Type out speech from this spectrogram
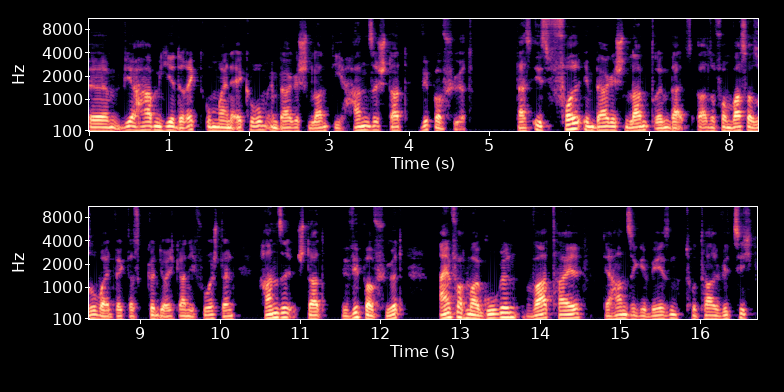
ähm, wir haben hier direkt um meine Ecke rum im Bergischen Land die Hansestadt Wipperfürth. Das ist voll im Bergischen Land drin, da ist also vom Wasser so weit weg, das könnt ihr euch gar nicht vorstellen. Hansestadt Wipperfürth. Einfach mal googeln, war Teil der Hanse gewesen, total witzig.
